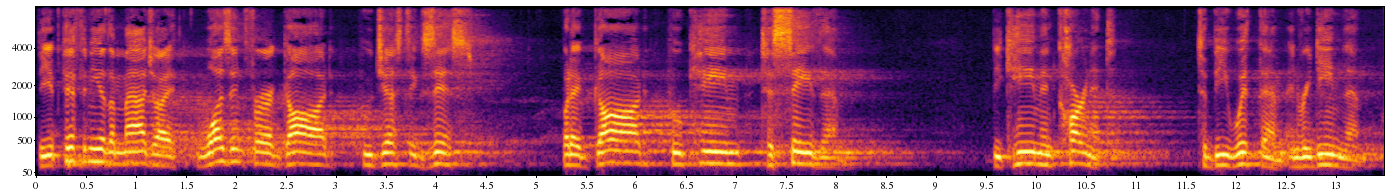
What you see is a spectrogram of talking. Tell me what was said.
The epiphany of the Magi wasn't for a God who just exists, but a God who came to save them, became incarnate to be with them and redeem them.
